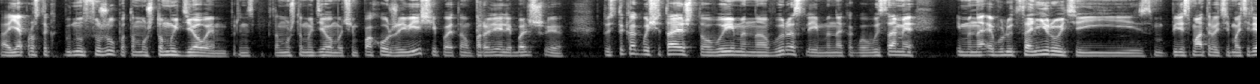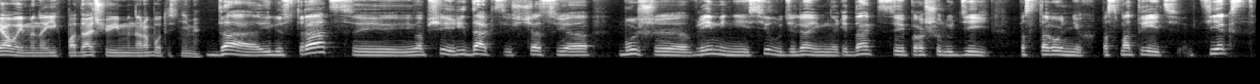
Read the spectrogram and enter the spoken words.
А я просто как бы, ну, сужу, потому что мы делаем, в принципе, потому что мы делаем очень похожие вещи, поэтому параллели большие. То есть ты как бы считаешь, что вы именно выросли, именно как бы вы сами именно эволюционируете и пересматриваете материалы, именно их подачу, именно работу с ними. Да, иллюстрации и вообще редакции. Сейчас я больше времени и сил уделяю именно редакции, прошу людей посторонних посмотреть текст.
